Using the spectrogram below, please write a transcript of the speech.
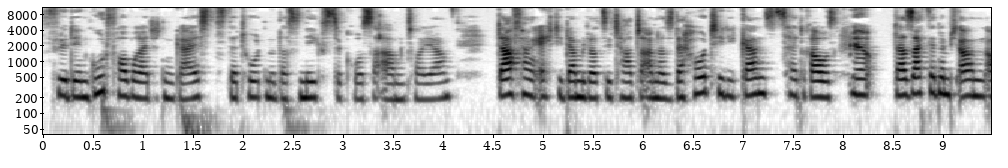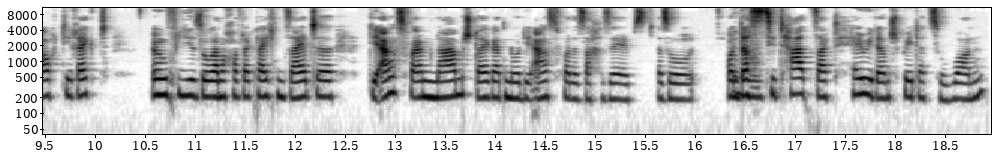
für den gut vorbereiteten Geist ist der Tod nur das nächste große Abenteuer. Da fangen echt die Dumbledore-Zitate an. Also der haut hier die ganze Zeit raus. Ja. Da sagt er nämlich auch direkt irgendwie sogar noch auf der gleichen Seite, die Angst vor einem Namen steigert nur die Angst vor der Sache selbst. Also, und genau. das Zitat sagt Harry dann später zu One.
